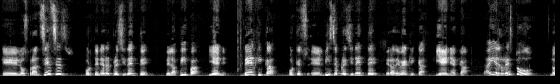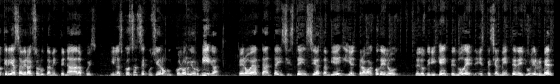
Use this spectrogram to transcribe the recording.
que los franceses, por tener el presidente de la FIFA, viene. Bélgica, porque el vicepresidente era de Bélgica, viene acá. Ahí el resto no quería saber absolutamente nada, pues, y las cosas se pusieron color de hormiga, pero vea tanta insistencia también y el trabajo de los de los dirigentes, ¿no? De, especialmente de Julie Rimet,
